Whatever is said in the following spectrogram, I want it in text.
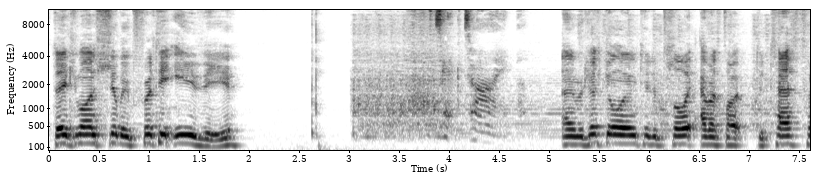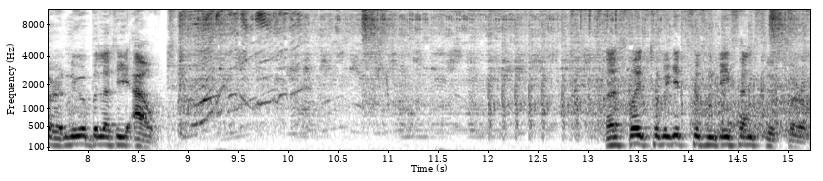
stage 1 should be pretty easy. And we're just going to deploy Everspark to test her new ability out. Let's wait till we get to some defenses first.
